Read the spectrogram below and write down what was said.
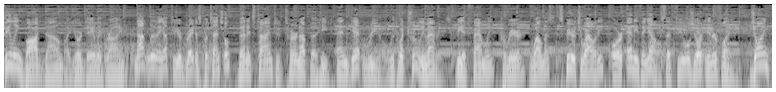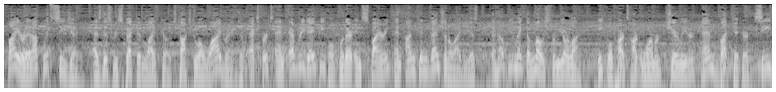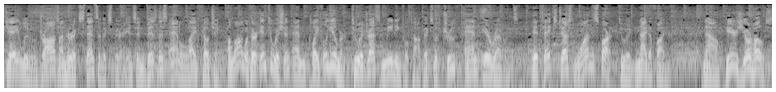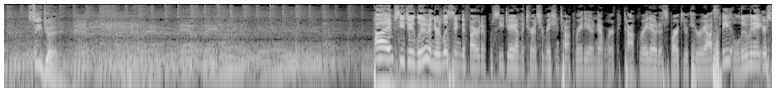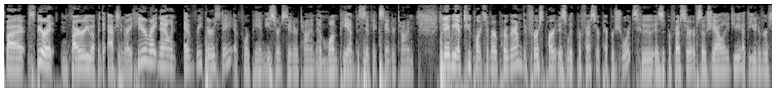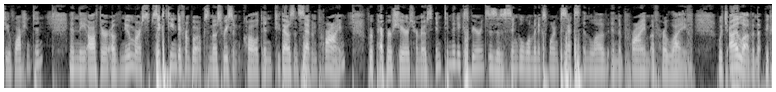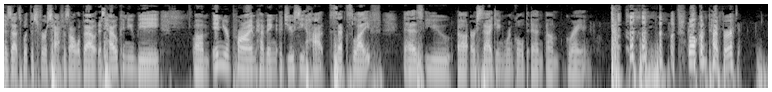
Feeling bogged down by your daily grind? Not living up to your greatest potential? Then it's time to turn up the heat and get real with what truly matters. Be it family, career, wellness, spirituality, or anything else that fuels your inner flame. Join Fire It Up with CJ as this respected life coach talks to a wide range of experts and everyday people for their inspiring and unconventional ideas to help you make the most from your life. Equal parts heartwarmer, cheerleader, and butt kicker, CJ Liu draws on her extensive experience in business and life coaching, along with her intuition and playful humor, to address meaningful topics with truth and irreverence. It takes just one spark to ignite a fire. Now, here's your host, CJ. Hi, I'm CJ Liu, and you're listening to Fired Up with CJ on the Transformation Talk Radio Network. Talk radio to spark your curiosity, illuminate your spirit, and fire you up into action right here, right now, and every Thursday at 4 p.m. Eastern Standard Time and 1 p.m. Pacific Standard Time. Today we have two parts of our program. The first part is with Professor Pepper Schwartz, who is a professor of sociology at the University of Washington and the author of numerous 16 different books, most recent called in 2007 Prime Prime, where Pepper shares her most intimate experiences as a single woman exploring sex and love in the prime of her life, which I love, and that, because that's what this first half is all about: is how can you be um, in your prime, having a juicy, hot sex life as you uh, are sagging, wrinkled, and um, graying. Welcome, Pepper.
